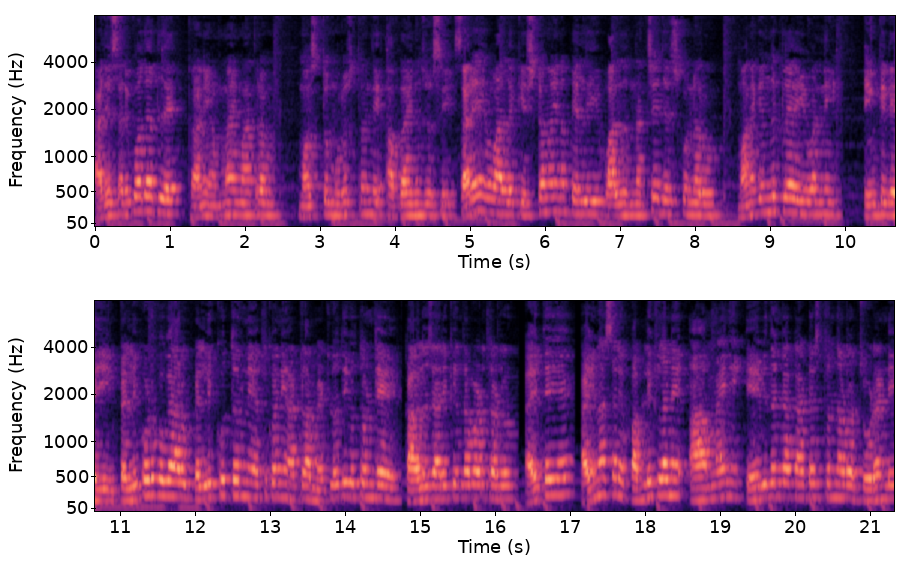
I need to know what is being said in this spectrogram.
అది సరిపోదట్లే. కానీ అమ్మాయి మాత్రం మస్తు మురుస్తుంది అబ్బాయిని చూసి సరే వాళ్ళకి ఇష్టమైన పెళ్ళి వాళ్ళు నచ్చే చేసుకున్నారు మనకెందుకులే ఇవన్నీ ఇంకిగ ఈ పెళ్ళి కొడుకు గారు పెళ్ళి కూతుర్ని ఎత్తుకొని అట్లా మెట్లు దిగుతుంటే కాళ్ళు జారి కింద పడతాడు అయితే ఏ, అయినా సరే పబ్లిక్లోనే ఆ అమ్మాయిని ఏ విధంగా కాటేస్తున్నాడో చూడండి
